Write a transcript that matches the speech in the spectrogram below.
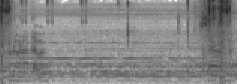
Oh no, not that one. Silent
